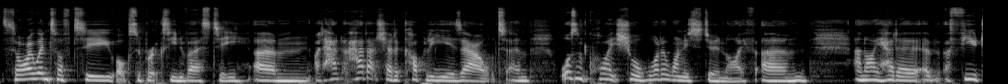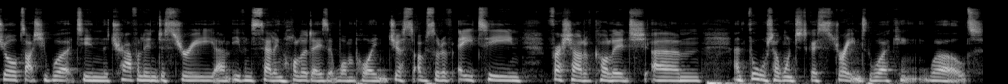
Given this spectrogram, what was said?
So I went off to Oxford Brookes University. Um, I'd had, had actually had a couple of years out. Um, wasn't quite sure what I wanted to do in life, um, and I had a, a, few jobs. Actually, worked in the travel industry, um, even selling holidays at one point. Just I was sort of eighteen, fresh out of college, um, and thought I wanted to go straight into the working world.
